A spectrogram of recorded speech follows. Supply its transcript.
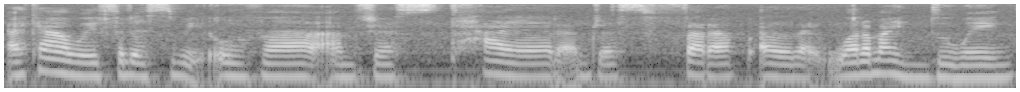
I can't wait for this to be over. I'm just tired. I'm just fed up. I was like, what am I doing?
